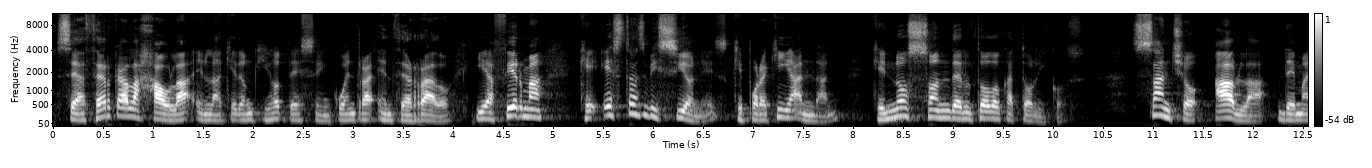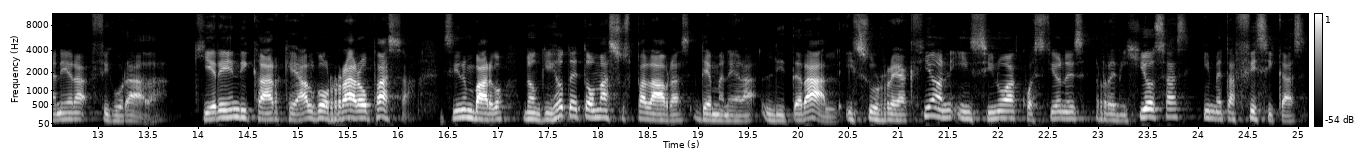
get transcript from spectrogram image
se acerca a la jaula en la que Don Quijote se encuentra encerrado y afirma que estas visiones que por aquí andan, que no son del todo católicos. Sancho habla de manera figurada, quiere indicar que algo raro pasa. Sin embargo, Don Quijote toma sus palabras de manera literal y su reacción insinúa cuestiones religiosas y metafísicas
